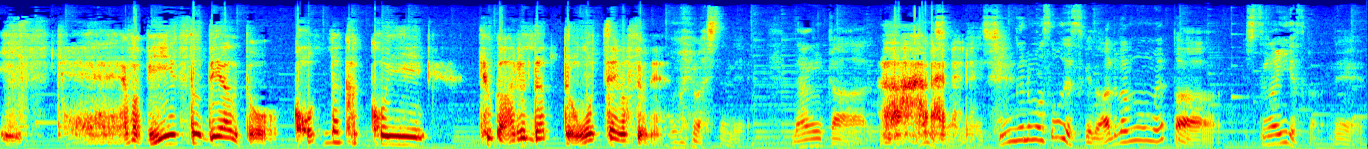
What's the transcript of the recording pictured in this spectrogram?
いいっすね。やっぱビーズと出会うと、こんなかっこいい曲あるんだって思っちゃいますよね。思いましたねなんかあなんでしょうね。シングルもそうですけどアルバムもやっぱ質がいいですからね。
